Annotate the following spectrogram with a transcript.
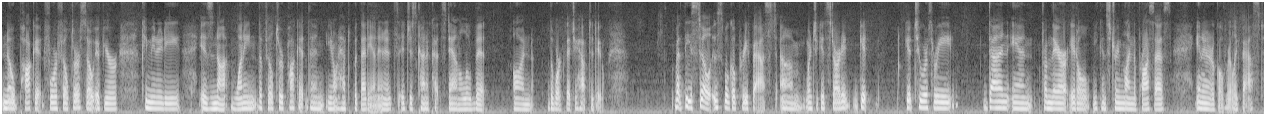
no pocket for filter. So if your community is not wanting the filter pocket, then you don't have to put that in. And it's, it just kind of cuts down a little bit on the work that you have to do. But these still, this will go pretty fast. Um, once you get started, get, get two or three done and from there it'll, you can streamline the process and it'll go really fast.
